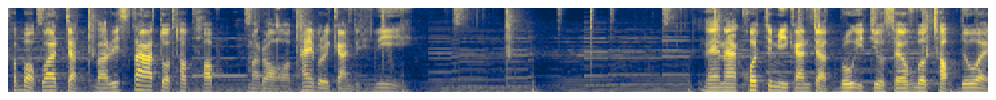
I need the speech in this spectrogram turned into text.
เขาบอกว่าจัดบาริสต้าตัวท็อปทอปมารอให้บริการอยู่ที่นี่ในอนาคตจะมีการจัด Brew It Yourself Workshop ด้วย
